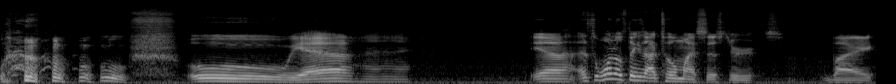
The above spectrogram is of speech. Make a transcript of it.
Ooh, yeah. Yeah, it's one of those things I told my sisters, like,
